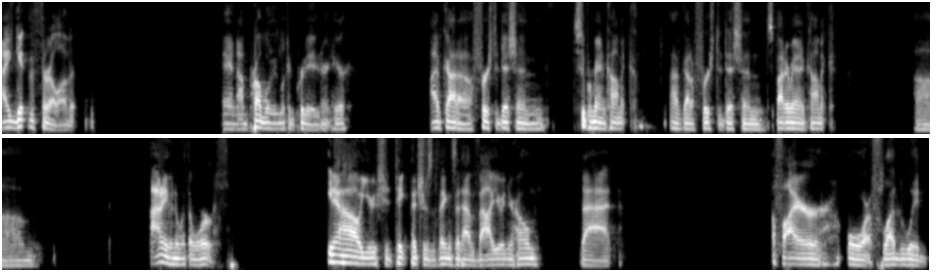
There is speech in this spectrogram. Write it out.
I get the thrill of it. And I'm probably looking pretty ignorant here. I've got a first edition Superman comic. I've got a first edition Spider Man comic. Um, I don't even know what they're worth. You know how you should take pictures of things that have value in your home that a fire or a flood would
